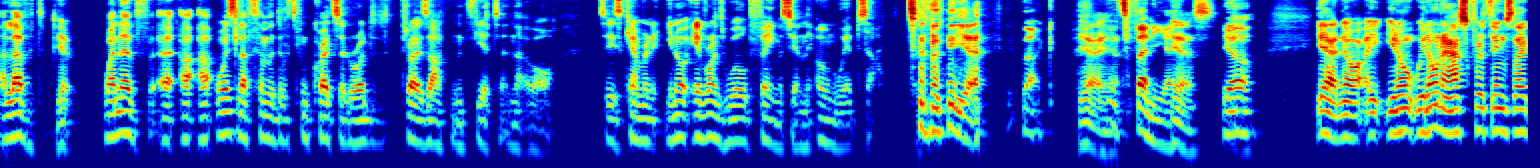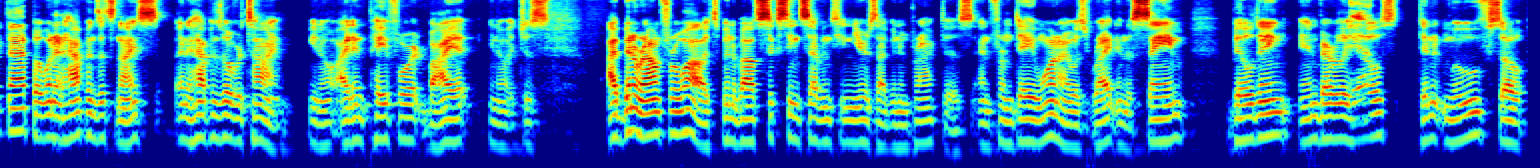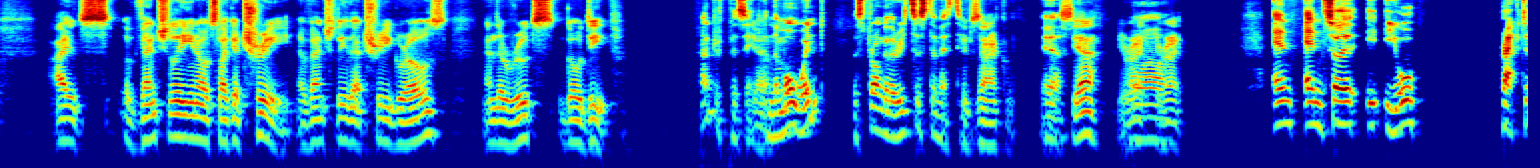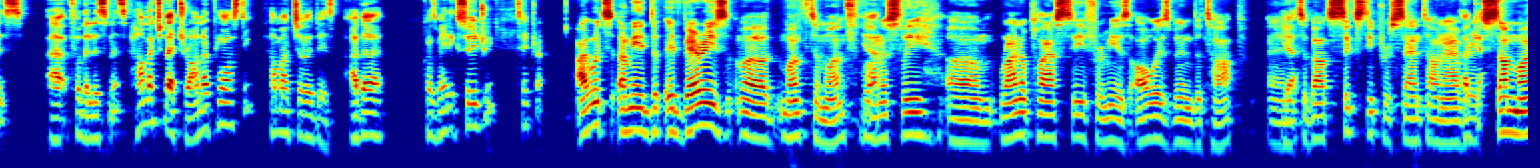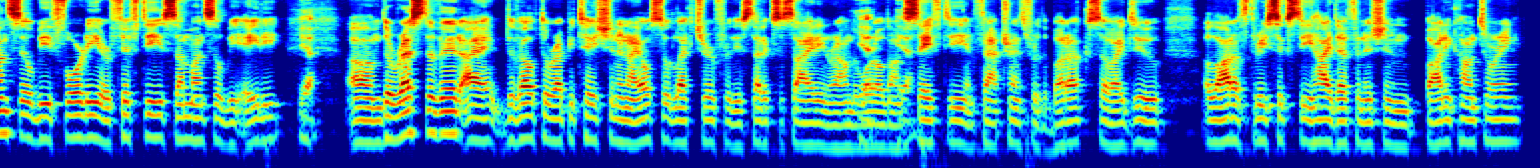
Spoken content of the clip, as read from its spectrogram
I love it. Yep. One of uh, I, I always love some of the different quotes that Rod throws out in theatre in the OR. Says Cameron, you know, everyone's world famous on their own website. yeah. Like Yeah. Yeah. it's funny, yeah. Yes. Yeah. Yeah, no, I you know, we don't ask for things like that, but when it happens, it's nice and it happens over time. You know, I didn't pay for it, buy it, you know, it just I've been around for a while. It's been about 16, 17 years I've been in practice. And from day one, I was right in the same building in Beverly Yeah. Hills, didn't move. So I s- eventually, you know, it's like a tree. Eventually that tree grows and the roots go deep. Hundred percent. Yeah. And the more wind, the stronger the root system has to be. Exactly. Yes. Yeah, you're right. Wow. You're right. And and so your practice uh, for the listeners, how much of that rhinoplasty? How much of it is other cosmetic surgery, etc.? I would, I mean, it it varies uh, month to month, Yeah. honestly. Um, rhinoplasty for me has always been the top, and Yeah. it's about 60% on average. Okay. Some months it'll be 40 or 50, some months it'll be 80. Yeah. Um, the rest of it, I developed a reputation, and I also lecture for the Aesthetic Society around the Yeah, world on yeah. safety and fat transfer of the buttocks. So I do a lot of 360 high definition body contouring.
